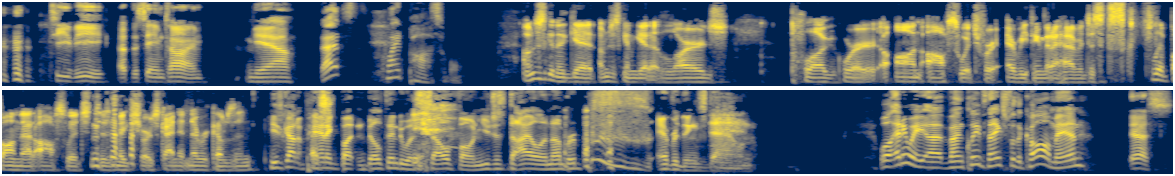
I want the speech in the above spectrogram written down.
TV at the same time. Yeah, that's quite possible. I'm just gonna get I'm just gonna get a large plug where on off switch for everything that I have and just flip on that off switch to make sure Skynet never comes in. He's got a panic button built into his cell phone. You just dial a number, everything's down. Well, anyway, uh, Van Cleve, thanks for the call, man. Yes,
